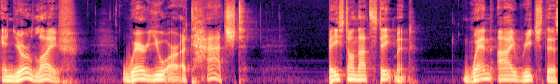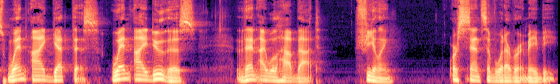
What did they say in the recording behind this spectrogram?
in your life where you are attached based on that statement. When I reach this, when I get this, when I do this, then I will have that feeling or sense of whatever it may be.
